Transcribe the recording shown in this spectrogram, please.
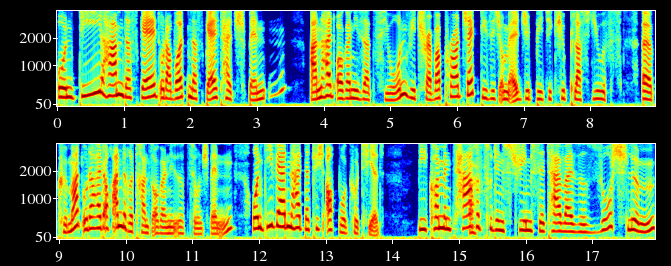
Und die haben das Geld oder wollten das Geld halt spenden an halt Organisationen wie Trevor Project, die sich um LGBTQ plus Youths äh, kümmert oder halt auch andere Transorganisationen spenden. Und die werden halt natürlich auch boykottiert. Die Kommentare zu den Streams sind teilweise so schlimm,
